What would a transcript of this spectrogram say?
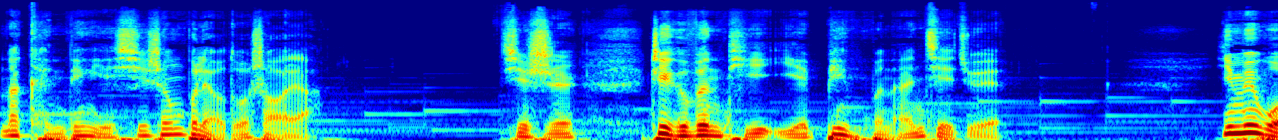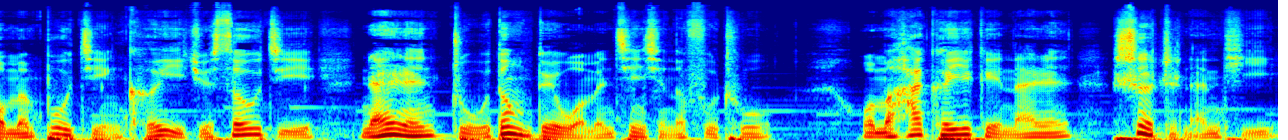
那肯定也牺牲不了多少呀。”其实这个问题也并不难解决。因为我们不仅可以去搜集男人主动对我们进行的付出，我们还可以给男人设置难题，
